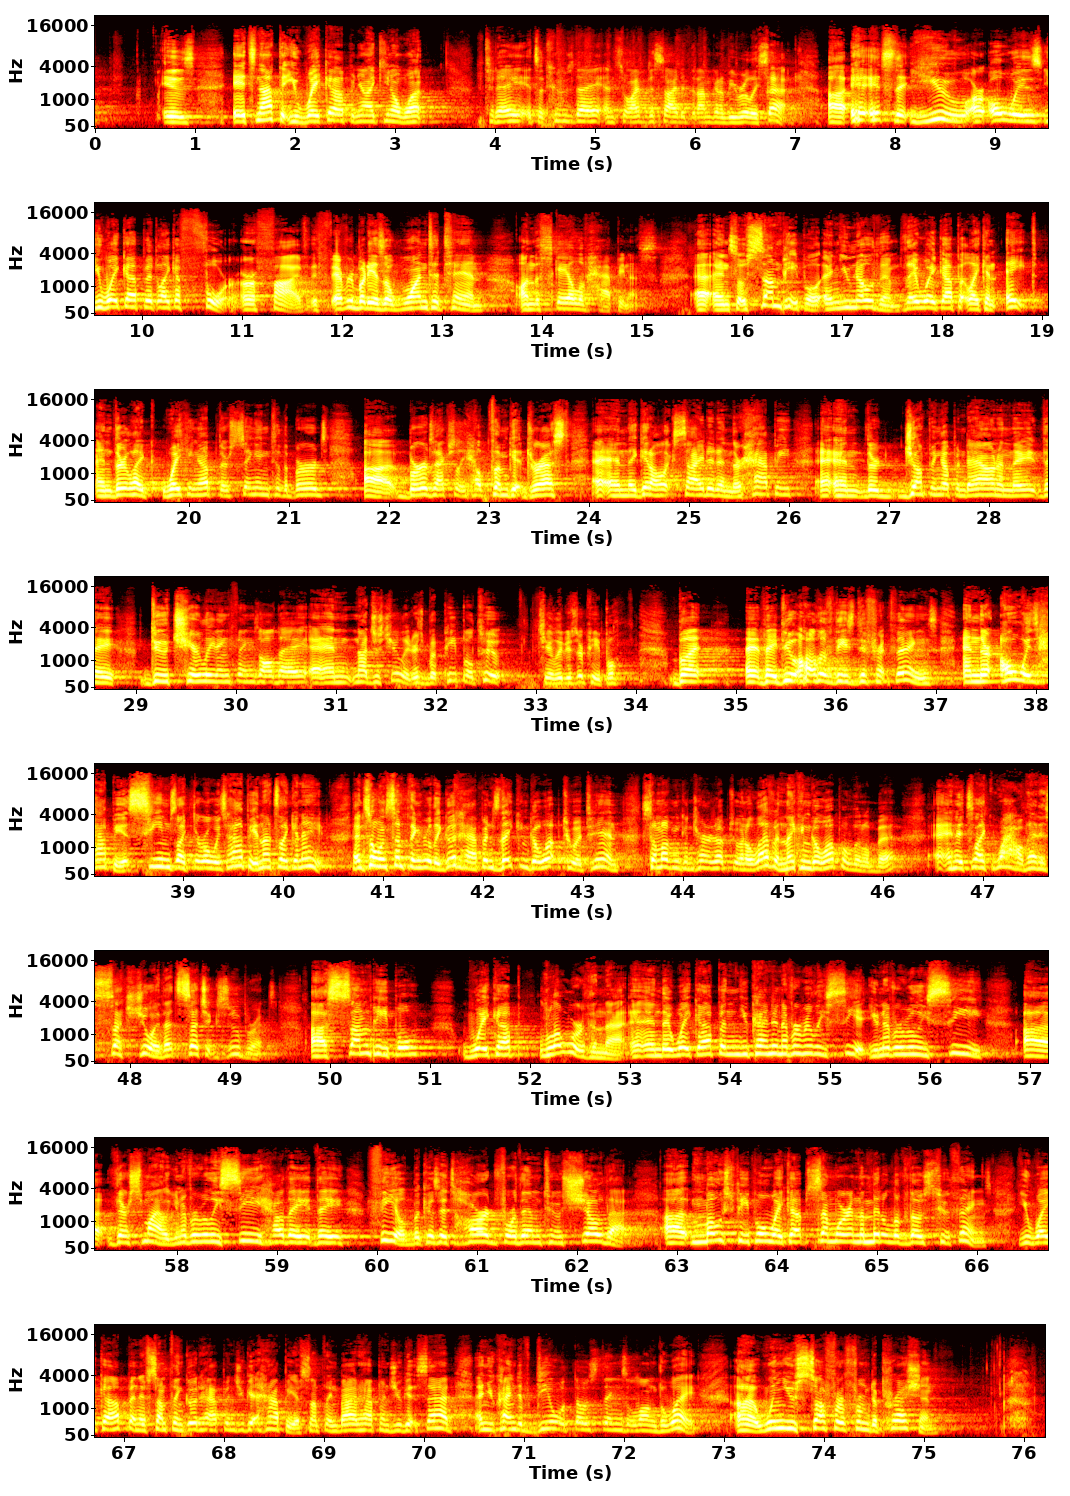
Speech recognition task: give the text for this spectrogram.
is it's not that you wake up and you're like, you know what? Today, it's a Tuesday, and so I've decided that I'm going to be really sad. Uh, it's that you are always, you wake up at like a four or a five. If everybody is a one to 10 on the scale of happiness. Uh, and so some people, and you know them, they wake up at like an eight, and they're like waking up, they're singing to the birds. Uh, birds actually help them get dressed, and they get all excited and they're happy, and they're jumping up and down, and they, they do cheerleading things all day, and not just cheerleaders, but people too. Cheerleaders are people. But they do all of these different things, and they're always happy. It seems like they're always happy, and that's like an eight. And so when something really good happens, they can go up to a 10. Some of them can turn it up to an 11. They can go up a little bit. And it's like, wow, that is such joy. That's such exuberance. Uh, some people wake up lower than that, and they wake up and you kind of never really see it. You never really see uh, their smile. You never really see how they, they feel because it's hard for them to show that. Uh, most people wake up somewhere in the middle of those two things. You wake up, and if something good happens, you get happy. If something bad happens, you get sad, and you kind of deal with those things along the way. Uh, when you suffer from depression,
